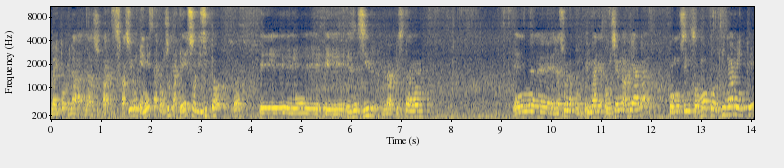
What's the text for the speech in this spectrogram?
la, su participación en esta consulta que él solicitó, eh, eh, es decir, la que está en eh, la escuela primaria Ponciano Arriaga, como se informó oportunamente,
